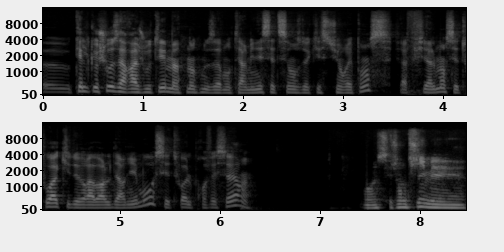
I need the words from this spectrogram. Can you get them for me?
euh, quelque chose à rajouter maintenant que nous avons terminé cette séance de questions-réponses? Finalement, c'est toi qui devrais avoir le dernier mot, c'est toi le professeur? C'est gentil, mais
